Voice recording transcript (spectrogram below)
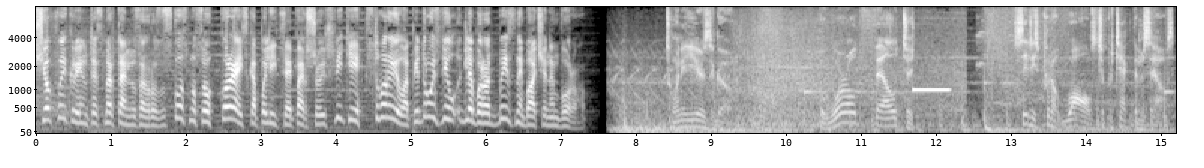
Щоб викорінити смертельну загрозу з космосу, корейська поліція першої у світі створила підрозділ для боротьби з небаченим ворогом. 20 years ago, the world fell to Cities put up walls to protect themselves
